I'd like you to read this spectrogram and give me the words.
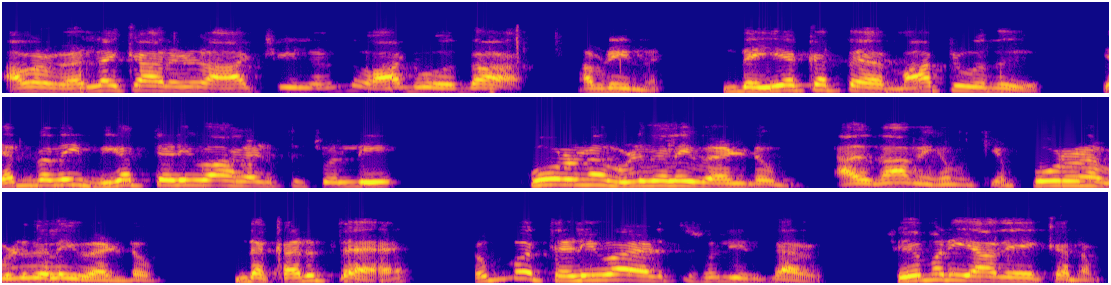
அவர் வெள்ளைக்காரர்கள் ஆட்சியிலிருந்து வாடுவதுதான் அப்படின்னு. இந்த இயக்கத்தை மாற்றுவது என்பதை மிக தெளிவாக எடுத்து சொல்லி பூரண விடுதலை வேண்டும். அதுதான் மிக முக்கியம். பூரண விடுதலை வேண்டும். இந்த கருத்தை ரொம்ப தெளிவா எடுத்து சொல்லியிருக்காரு. சுயமரியாதை இயக்கணம்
